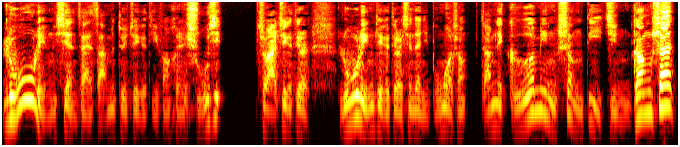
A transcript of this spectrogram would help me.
庐陵现在咱们对这个地方很熟悉，是吧？这个地儿，庐陵这个地儿现在你不陌生。咱们那革命圣地井冈山，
